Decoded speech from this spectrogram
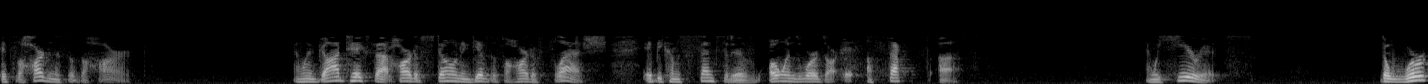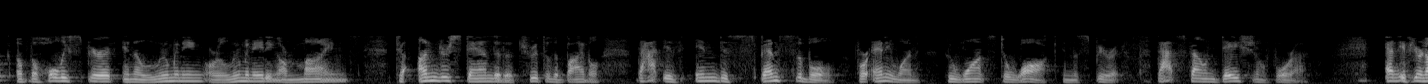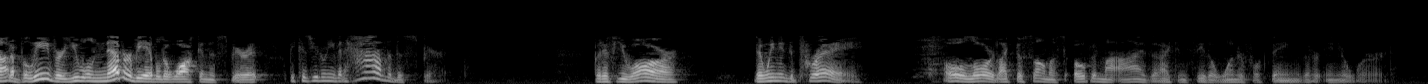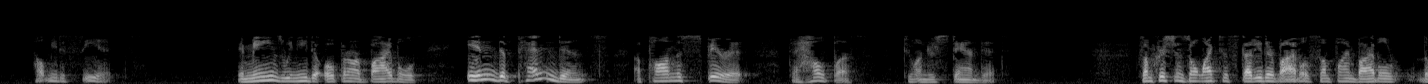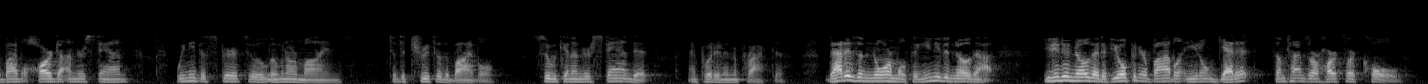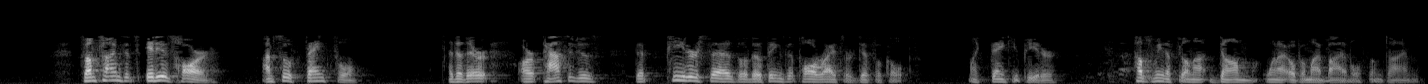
it's the hardness of the heart. And when God takes that heart of stone and gives us a heart of flesh, it becomes sensitive. Owen's words are, it affects us. And we hear it. The work of the Holy Spirit in illuminating or illuminating our minds to understand the truth of the Bible, that is indispensable for anyone who wants to walk in the Spirit. That's foundational for us. And if you're not a believer, you will never be able to walk in the Spirit because you don't even have the Spirit. But if you are, then we need to pray. Oh Lord, like the psalmist, open my eyes that I can see the wonderful things that are in your word. Help me to see it. It means we need to open our Bibles in dependence upon the Spirit to help us to understand it. Some Christians don't like to study their Bibles. Some find Bible, the Bible hard to understand. We need the Spirit to illumine our minds to the truth of the Bible so we can understand it and put it into practice. That is a normal thing. You need to know that. You need to know that if you open your Bible and you don't get it, sometimes our hearts are cold. Sometimes it's, it is hard. I'm so thankful that there are passages that Peter says, or the things that Paul writes are difficult. I'm like, thank you, Peter. Helps me to feel not dumb when I open my Bible sometimes.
